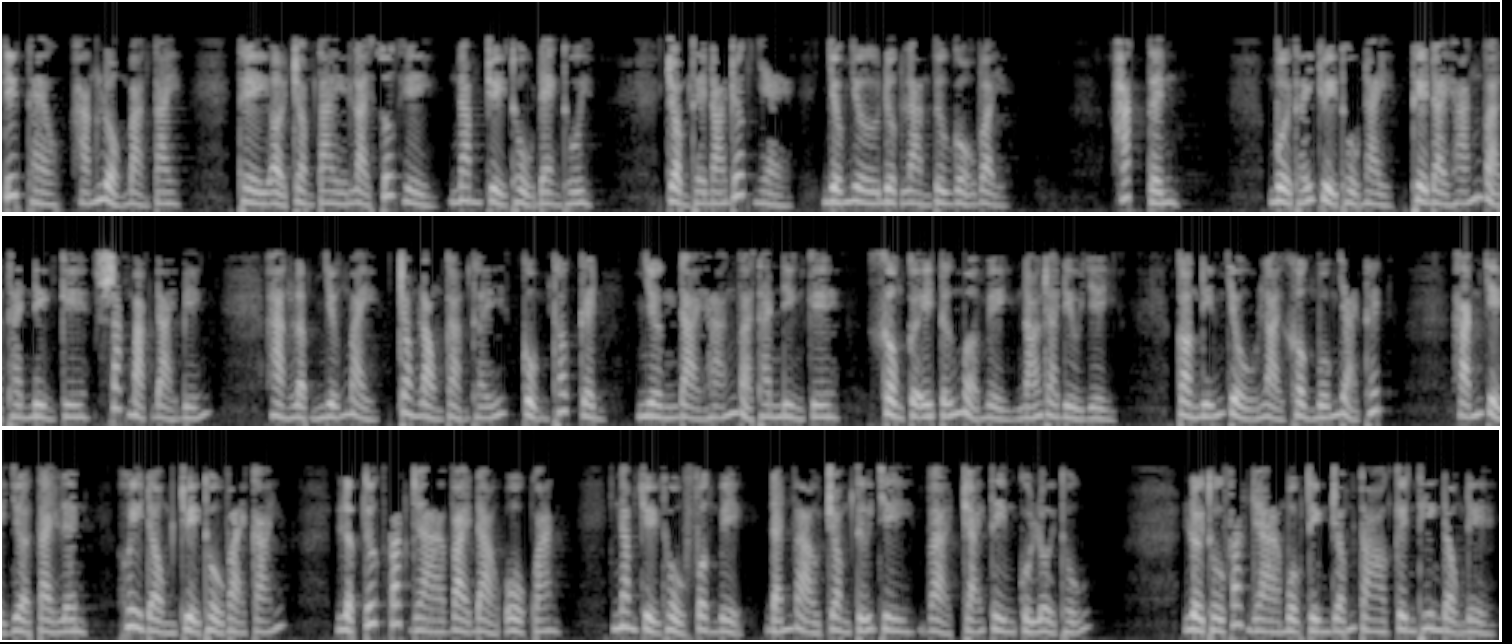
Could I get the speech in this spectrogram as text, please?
Tiếp theo, hắn luận bàn tay, thì ở trong tay lại xuất hiện năm trùy thủ đen thui. Trọng thể nói rất nhẹ, giống như được làm từ gỗ vậy. Hắc tinh. Vừa thấy trụy thủ này thì đại hán và thanh niên kia sắc mặt đại biến. Hàng lập những mày trong lòng cảm thấy cũng thất kinh. Nhưng đại hán và thanh niên kia không có ý tứ mở miệng nói ra điều gì, còn điểm chủ lại không muốn giải thích. Hắn chỉ giơ tay lên, huy động trụy thủ vài cái, lập tức phát ra vài đạo ô quang, năm trụy thủ phân biệt đánh vào trong tứ chi và trái tim của lôi thú. Lôi thú phát ra một tiếng rống to kinh thiên động địa,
